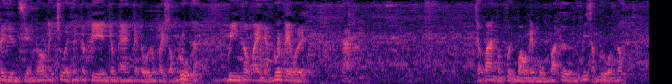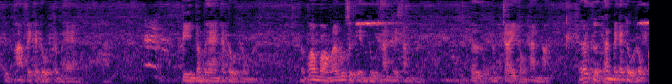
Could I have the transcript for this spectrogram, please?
ได้ยินเสียงร้องให้ช่วย ท่านก็ปีนกำแพงกระโดดลงไปสองรูปนะวิ่งเข้าไปอย่างรวดเร็วเลยนะชาวบ้านบางคนมองในมุมว่าเออมันไม่สำรวมเนาะเป็นพระไปกระโดดกำแพง ปีนกำแพงกระโดดลงมาหลวงพ่อมองแล้วรู้สึกเอ็นดูท่านด้วยซ้ำไปเออ น้ำใจของท่านเนาะแล้วถ้าเกิดท่านไม่กระโดดลงไป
